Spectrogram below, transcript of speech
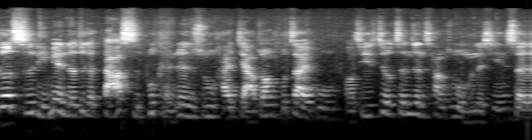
歌词里面的这个打死不肯认输，还假装不在乎，哦，其实就真正唱出我们的心声。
